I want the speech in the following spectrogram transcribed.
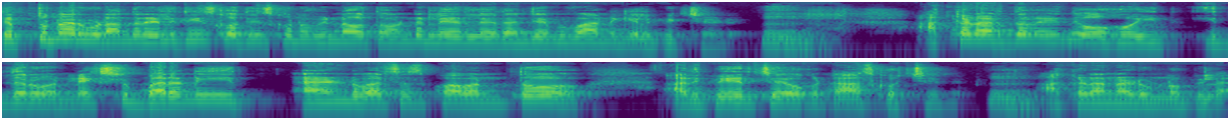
చెప్తున్నారు కూడా అందరు వెళ్ళి తీసుకో తీసుకో నువ్వు విన్ అవుతావు అంటే లేదు లేదని చెప్పి వాడిని గెలిపించాడు. అక్కడ అర్థమైంది ఓహో ఇద్- ఇద్దరు. నెక్స్ట్ భరణి అండ్ వర్సెస్ పవన్తో అది పేర్చే ఒక టాస్క్ వచ్చింది. అక్కడ నడుము నొప్పిల.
